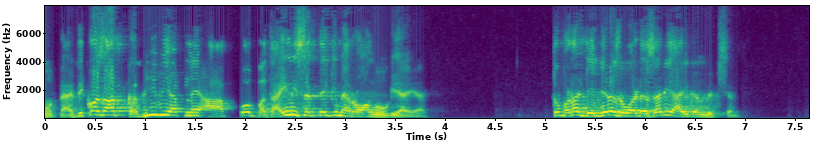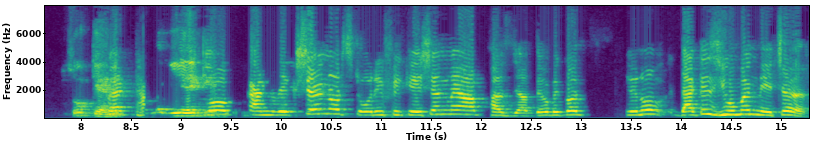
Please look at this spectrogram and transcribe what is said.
होता है बिकॉज़ आप कभी भी अपने आप को बता ही नहीं सकते कि मैं रॉन्ग हो गया यार। तो बड़ा डेंजरस वर्ड है सर ये हाई कन्विक्शन सो ये है कि कन्विक्शन और स्टोरिफिकेशन में आप फंस जाते हो because you know that is human nature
